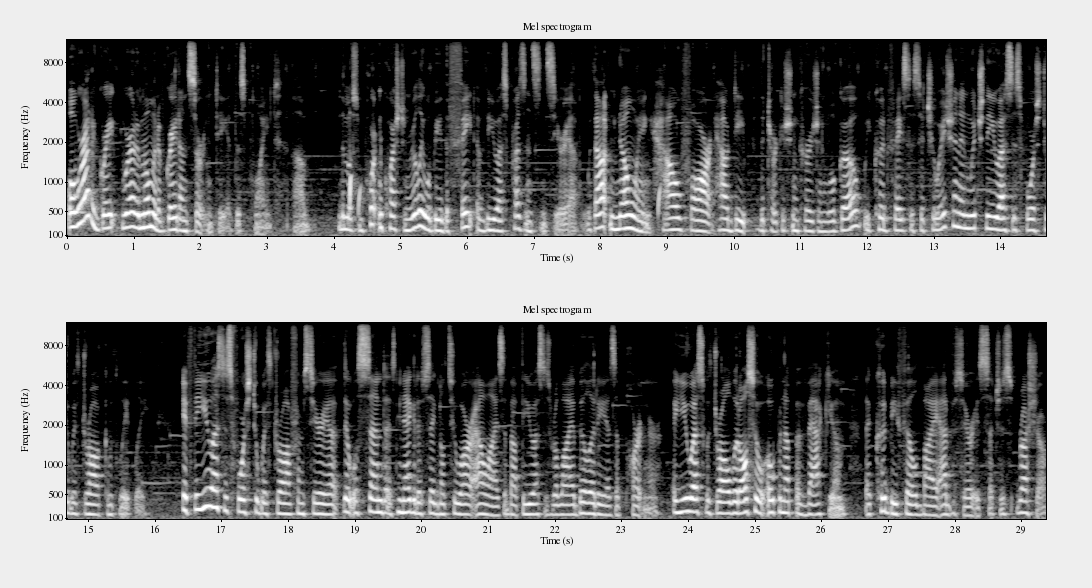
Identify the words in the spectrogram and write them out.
Well, we're at a great, we're at a moment of great uncertainty at this point. Uh, the most important question really will be the fate of the U.S. presence in Syria. Without knowing how far and how deep the Turkish incursion will go, we could face a situation in which the U.S. is forced to withdraw completely. If the U.S. is forced to withdraw from Syria, it will send a negative signal to our allies about the U.S.'s reliability as a partner. A U.S. withdrawal would also open up a vacuum that could be filled by adversaries such as Russia,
